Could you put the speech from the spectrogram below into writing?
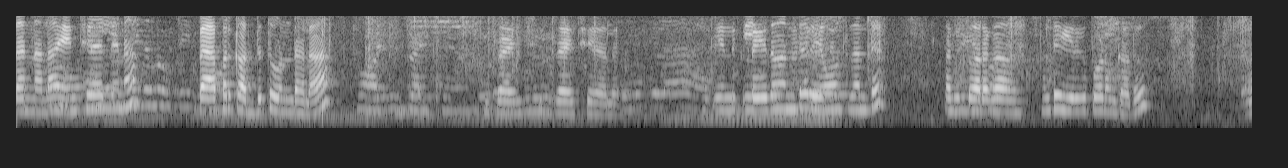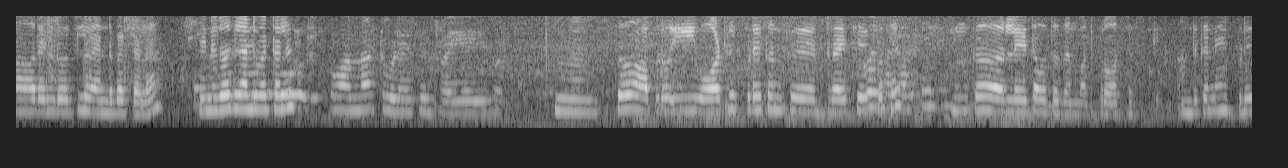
దాన్ని అలా ఏం చేయాలినా పేపర్కి అద్దుతూ ఉండాలా? డ్రై డ్రై చేయాలి. ఎందుకు లేదు అంటే ఏమవుతుందంటే అది త్వరగా అంటే ఇరిగిపోవడం కాదు. రెండు రోజులు ఎండబెట్టాలా? ఎన్ని రోజులు ఎండబెట్టాలి? One or two days dry అయ్యి. సో అప్పుడు ఈ వాటర్ ఇప్పుడే కనుక డ్రై చేయకపోతే ఇంకా లేట్ అవుతుంది అనమాట ప్రాసెస్కి. అందుకనే ఇప్పుడే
